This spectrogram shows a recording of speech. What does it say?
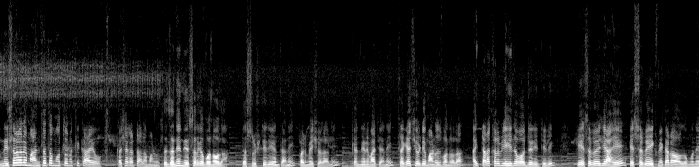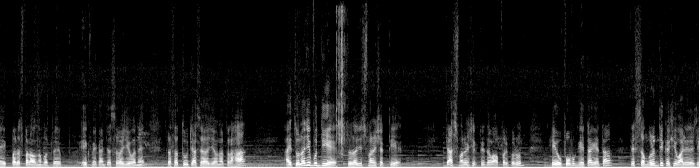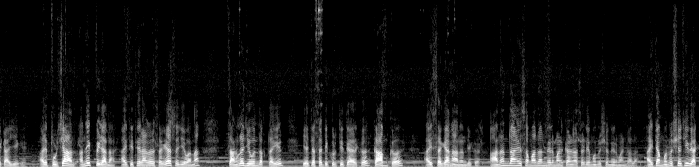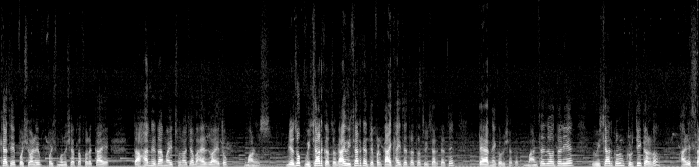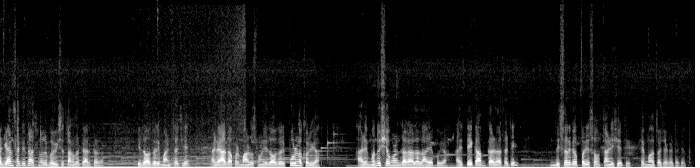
निसर्गाने माणसाचं महत्त्व नक्की काय हो? कशा करता आला माणूस? तर ज्यांनी निसर्ग बनवला त्या सृष्टीनियंत्याने परमेश्वराने किंवा निर्मात्याने सगळ्यात शेवटी माणूस बनवला. आणि त्याला खरं म्हणजे ही जबाबदारी दिली की हे सगळं जे आहे हे सगळं एकमेकांवर अवलंबून आहे एक परस्पर अवलंबत्व आहे एकमेकांच्या सहजीवन आहे. तसं तू त्या सहजीवनात राहा. आणि तुला जी बुद्धी आहे तुला जी स्मरणशक्ती आहे त्या स्मरणशक्तीचा वापर करून हे उपभोग घेता घेता ते समृद्धी कशी वाढेल याची काळजी घे. आणि पुढच्या अनेक पिढ्यांना आणि तिथे राहणाऱ्या सगळ्या सजीवांना चांगलं जीवन जगता येईल. याच्यासाठी कृती तयार कर काम कर आणि सगळ्यांना आनंदी कर. आनंद आणि समाधान निर्माण करण्यासाठी मनुष्य निर्माण झाला. आणि त्या मनुष्याची व्याख्याच आहे पशु आणि पशु मनुष्यातला फरक काय आहे? तर हा निदा मैथुनाच्या बाहेर जो आहे तो माणूस. म्हणजे जो विचार करतो गाय विचार करते पण काय खायचं त्याचाच विचार करते तयार नाही करू शकत. माणसाची जबाबदारी आहे विचार करून कृती करणं आणि सगळ्यांसाठीचं असणारं भविष्य चांगलं तयार करणं. ही जबाबदारी माणसाची आहे. आणि आज आपण माणूस म्हणून ही जबाबदारी पूर्ण करूया. आणि मनुष्य म्हणून जगायला लायक होऊया. आणि ते काम करण्यासाठी निसर्ग परिसंस्था आणि शेती हे महत्त्वाचे घटक आहेत.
